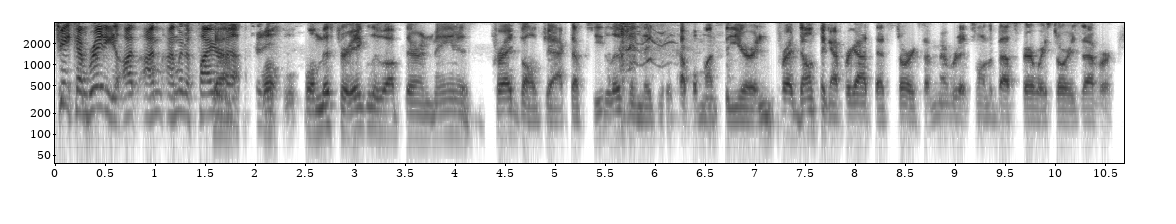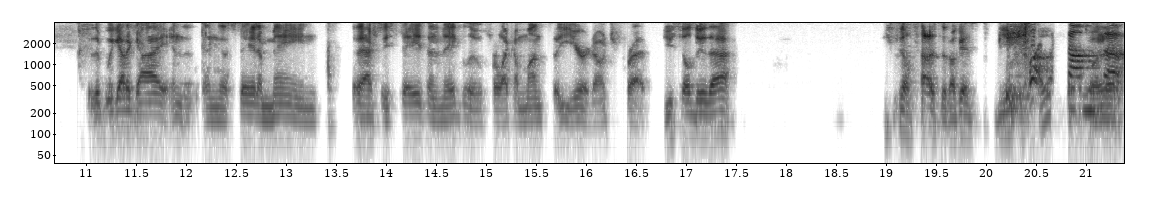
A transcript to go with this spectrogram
Jake, I'm ready. I, am I'm, I'm going to fire yeah. it up today. Well, well, Mr. Igloo up there in Maine is Fred's all jacked up because he lives in Igloo a couple months a year. And Fred, don't think I forgot that story because I remember it's one of the best fairway stories ever. We got a guy in the in the state of Maine that actually stays in an igloo for like a month a year, don't you, Fred? Do you still do that? He still does it. Okay, it's beautiful. That's what it is.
